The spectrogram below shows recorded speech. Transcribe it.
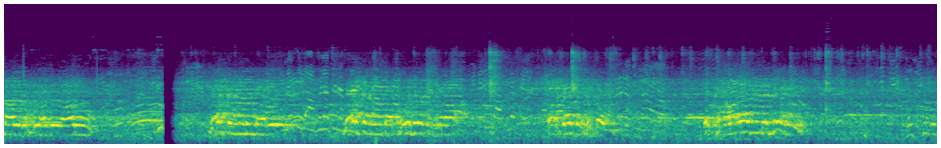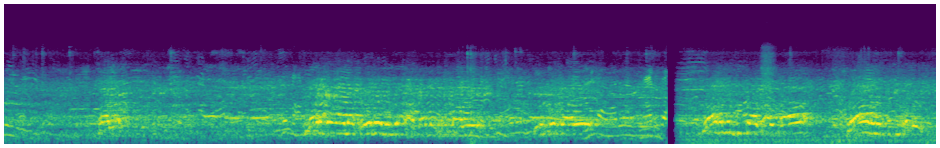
ਨਾਲ ਰੱਖੇ ਹੱਦੇ ਆਰੂ ਮੈਂ ਕਹਾਣੀ ਲਾਗੇ ਮੈਂ ਕਹਾਂ ਦਾ ਖੋਲੇ ਟਕਰਾ ਬਾਕਾ ਟਕਰਾ ਇਹ ਖਾਣਾ ਵੀ ਲੈਂਦੇ ਹਨ ਮੈਂ ਕਹਾਂ ਦਾ ਖੋਲੇ ਲੈਂਦੇ ਬਾਕਾ ਟਕਰਾ ਇਹ ਕੋ ਚਾਹੇ ਵਾਹਿਗੁਰੂ ਜੀ ਕਾ ਖਾਲਸਾ ਵਾਹਿਗੁਰੂ ਜੀ ਕੀ ਫਤਿਹ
